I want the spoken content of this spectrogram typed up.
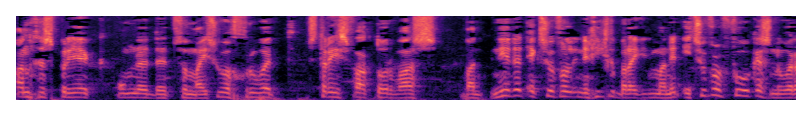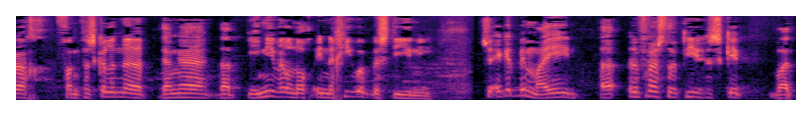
aangespreek omdat dit vir my so 'n groot stresfaktor was want nie dat ek soveel energie gebruik het maar net het soveel fokus nodig van verskillende dinge dat jy nie wil nog energie ook bestuur nie. So ek het by my 'n uh, infrastruktuur geskep wat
